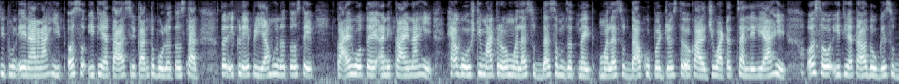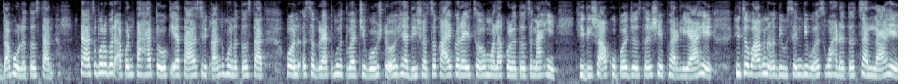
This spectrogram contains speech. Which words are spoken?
तिथून येणार नाहीत असं इथे आता श्रीकांत बोलत असतात. तर इकडे प्रिया म्हणत असते काय होतंय आणि काय नाही ह्या गोष्टी मात्र मला सुद्धा समजत नाहीत. मला सुद्धा खूपच जास्त काळजी वाटत चाललेली आहे. असं इथे आता दोघे सुद्धा बोलत असतात. त्याचबरोबर आपण पाहतो की आता श्रीकांत म्हणत असतात पण सगळ्यात महत्त्वाची गोष्ट ह्या दिशाचं काय करायचं मला कळतच नाही. ही दिशा खूपच जास्त शेफारली आहे. हिचं वागणं दिवसेंदिवस वाढतच चाललं आहे.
